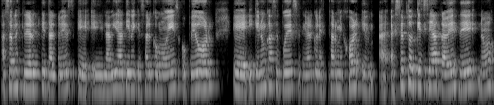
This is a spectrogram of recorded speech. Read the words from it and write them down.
hacerles creer que tal vez eh, la vida tiene que ser como es o peor, y que nunca se puede soñar con estar mejor, a- excepto que sea a través de, ¿no?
